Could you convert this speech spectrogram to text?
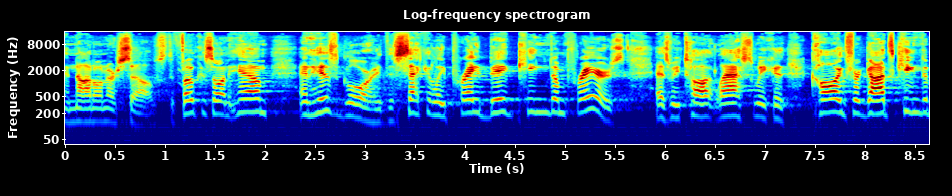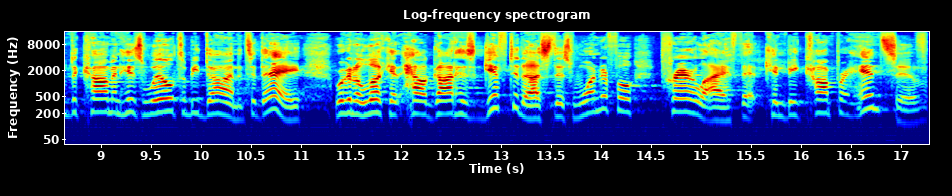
and not on ourselves, to focus on Him and His glory. To secondly, pray big kingdom prayers, as we talked last week, uh, calling for God's kingdom to come and His will to be done. And today, we're going to look at how God has gifted us this wonderful prayer life that can be comprehensive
